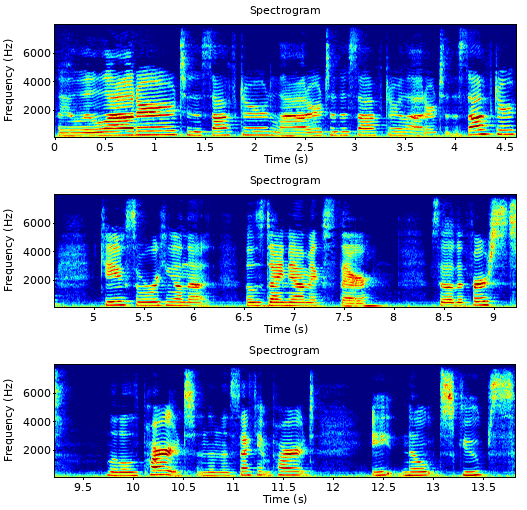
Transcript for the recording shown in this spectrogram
play a little louder to the softer, louder to the softer, louder to the softer. Okay, so we're working on that those dynamics there. So the first little part and then the second part eight note scoops.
